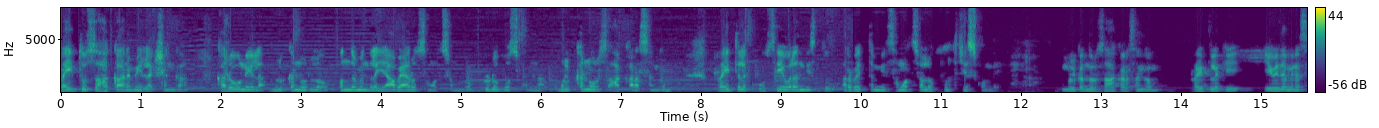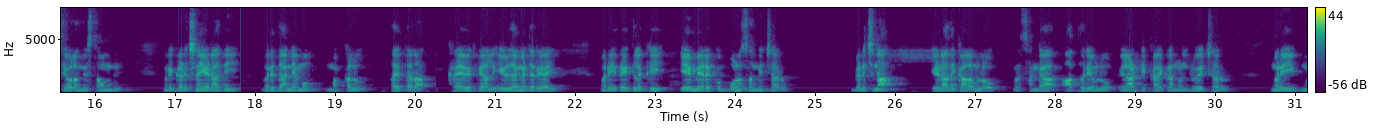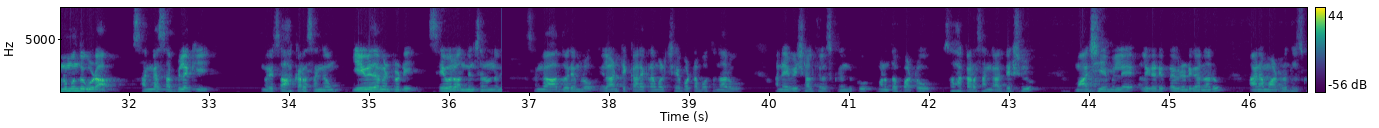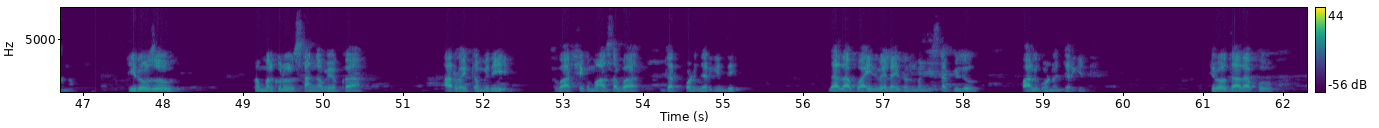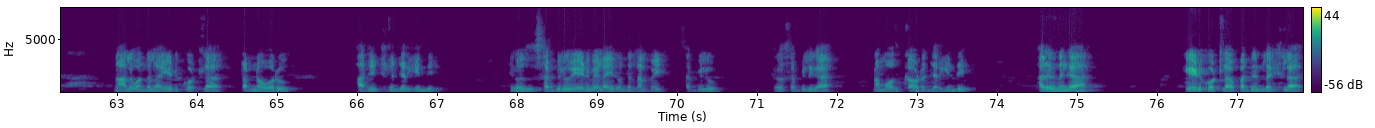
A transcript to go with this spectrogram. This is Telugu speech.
రైతు సహకారమే లక్ష్యంగా కరువు నేల ముల్కన్నూరులో పంతొమ్మిది వందల యాభై ఆరు సంవత్సరంలో పురుడు పోసుకున్న ముల్కన్నూరు సహకార సంఘం రైతులకు సేవలు అందిస్తూ అరవై తొమ్మిది సంవత్సరాలు పూర్తి చేసుకుంది. ముల్కన్నూరు సహకార సంఘం రైతులకి ఏ విధమైన సేవలు అందిస్తూ ఉంది? మరి గడిచిన ఏడాది వరి ధాన్యము మొక్కలు తదితర క్రయ విక్రయాలు ఏ విధంగా జరిగాయి? మరి రైతులకి ఏ మేరకు బోనస్ అందించారు? గడిచిన ఏడాది కాలంలో మరి సంఘ ఆధ్వర్యంలో ఎలాంటి కార్యక్రమాలు నిర్వహించారు? మరి మునుముందు కూడా సంఘ సభ్యులకి మరి సహకార సంఘం ఏ విధమైనటువంటి సేవలు అందించనున్నది? సంఘ ఆధ్వర్యంలో ఎలాంటి కార్యక్రమాలు చేపట్టబోతున్నారు అనే విషయాలు తెలుసుకునేందుకు మనతో పాటు సహకార సంఘ అధ్యక్షులు మాజీ ఎమ్మెల్యే అలిగడ్డి ప్రవీణ్ రెడ్డి గారు ఉన్నారు. ఆయన మాటలు తెలుసుకుందాం. ఈరోజు మమ్మల్కొనూరు సంఘం యొక్క అరవై తొమ్మిది వార్షిక మహాసభ జరుపుకోవడం జరిగింది. దాదాపు ఐదు వేల ఐదు వందల మంది సభ్యులు పాల్గొనడం జరిగింది. ఈరోజు దాదాపు నాలుగు వందల ఏడు కోట్ల టర్న్ ఓవరు ఆర్జించడం జరిగింది. ఈరోజు సభ్యులు ఏడు వేల ఐదు వందల నలభై సభ్యులు ఈరోజు సభ్యులుగా నమోదు కావడం జరిగింది. అదేవిధంగా ఏడు కోట్ల పద్దెనిమిది లక్షల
